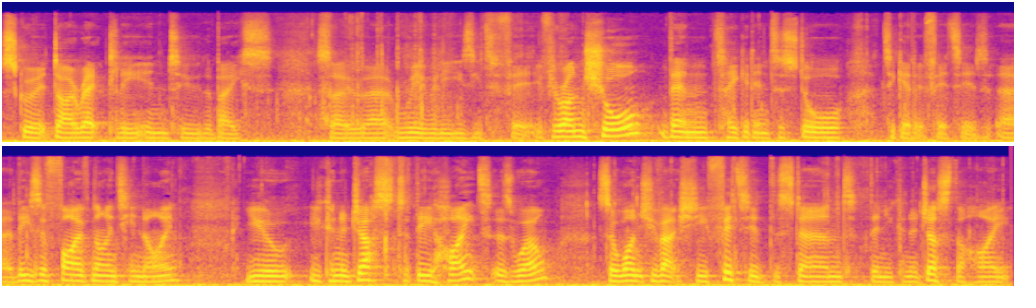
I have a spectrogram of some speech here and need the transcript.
screw it directly into the base. So uh, really, really easy to fit. If you're unsure, then take it into store to get it fitted. Uh, these are 5.99. You, you can adjust the height as well. So once you've actually fitted the stand, then you can adjust the height,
